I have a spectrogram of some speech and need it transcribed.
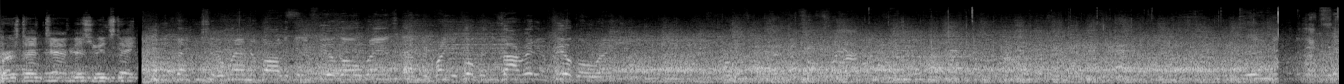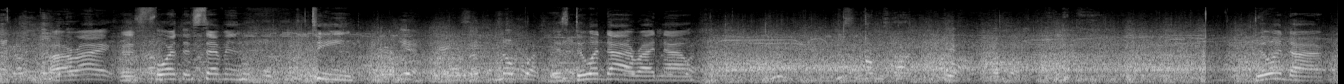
First and 10, Michigan State. You think you should have ran the ball to get in field goal range? I mean, bring it close because he's already in field goal range. All right, it's fourth and 17. Yeah, no question. It's do or die right now. Yeah, no. Do or die.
